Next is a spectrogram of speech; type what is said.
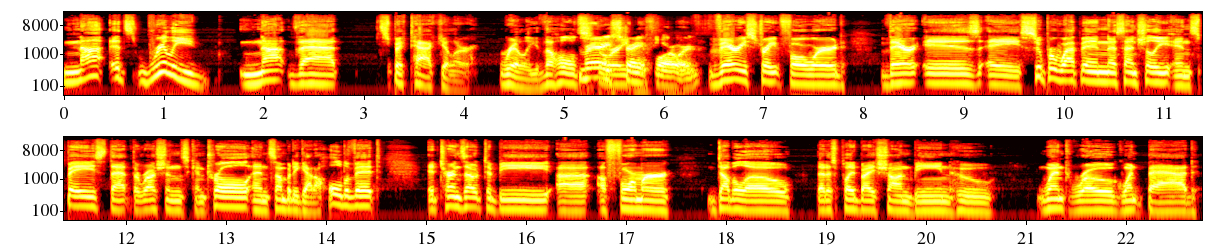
not, it's really not that spectacular, really. The whole story. very straightforward. Very straightforward. There is a super weapon essentially in space that the Russians control, and somebody got a hold of it. It turns out to be uh, a former Double O that is played by Sean Bean, who went rogue, went bad.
